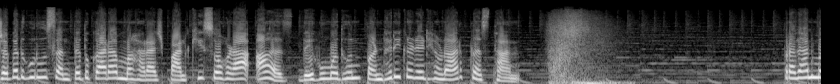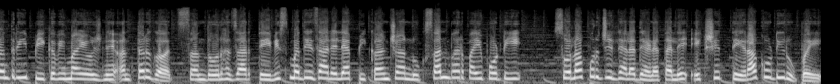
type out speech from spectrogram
जगद्गुरू संत तुकाराम महाराज पालखी सोहळा आज देहूमधून पंढरीकडे ठेवणार प्रस्थान. प्रधानमंत्री पीक विमा योजनेअंतर्गत सन दोन हजार तेवीसमध्ये झालेल्या पिकांच्या नुकसान भरपाईपोटी सोलापूर जिल्ह्याला देण्यात आले एकशे तेरा कोटी रुपये.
